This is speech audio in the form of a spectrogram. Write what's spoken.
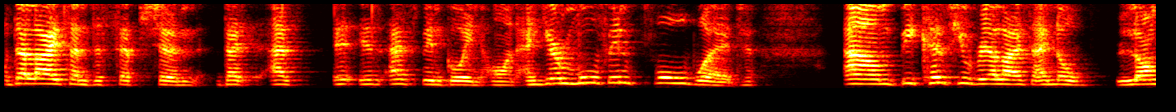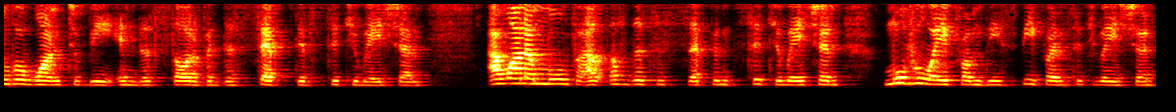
the lies and deception that has is has been going on and you're moving forward um, because you realize I no longer want to be in this sort of a deceptive situation. I want to move out of this deceptive situation, move away from these people and situation.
